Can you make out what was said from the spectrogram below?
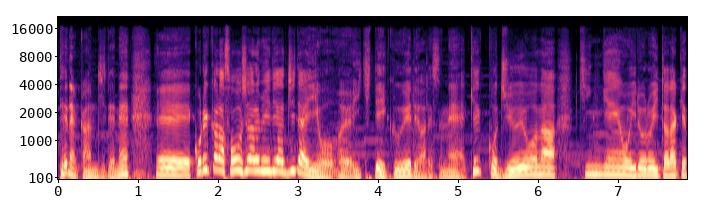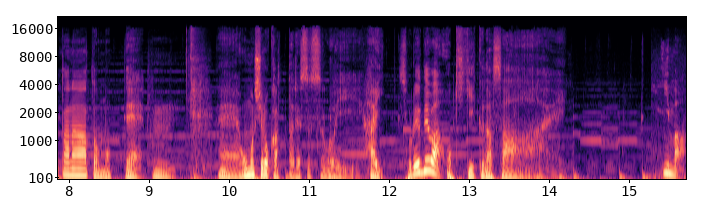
てな感じでね、えー、これからソーシャルメディア時代を、生きていく上ではですね、結構重要な金言をいろいろいただけたなと思って、うん。えー、面白かったです、すごい。はい。それではお聞きください。今、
